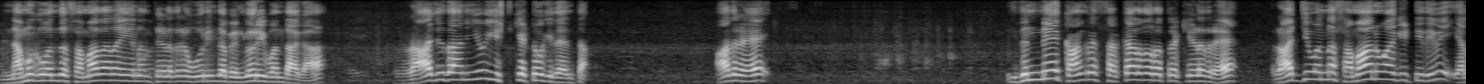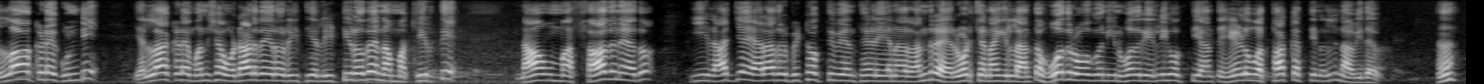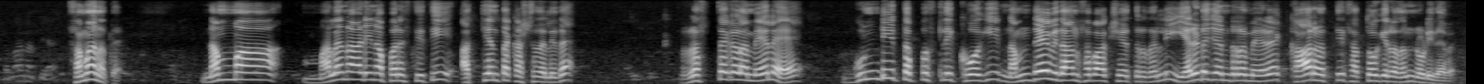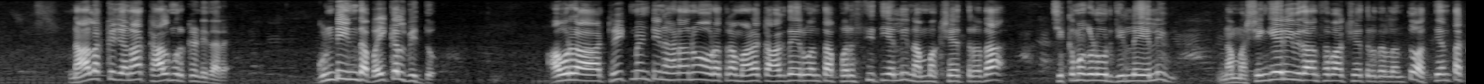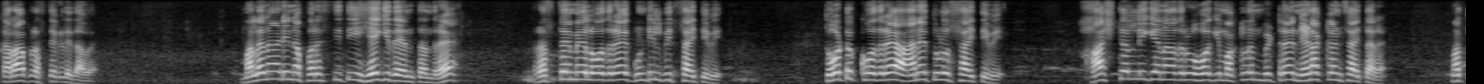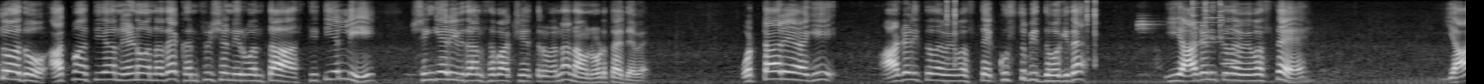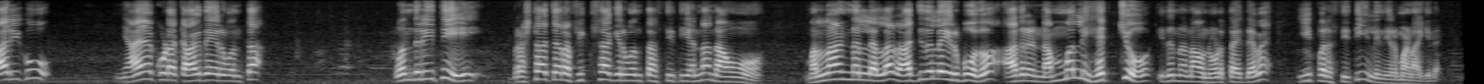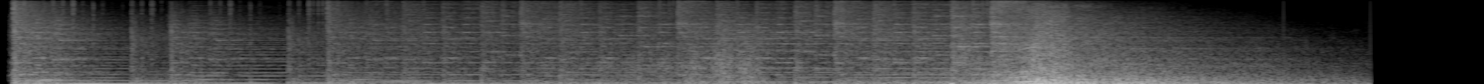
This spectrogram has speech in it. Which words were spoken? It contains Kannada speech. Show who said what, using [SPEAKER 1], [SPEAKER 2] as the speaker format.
[SPEAKER 1] ನಮಗೆ ಒಂದು ಸಮಾಧಾನ ಏನಂತ ಹೇಳಿದ್ರೆ ಊರಿಂದ ಬೆಂಗಳೂರಿಗೆ ಬಂದಾಗ ರಾಜಧಾನಿಯೂ ಇಷ್ಟು ಕೆಟ್ಟೋಗಿದೆ ಅಂತ. ಆದರೆ ಇದನ್ನೇ ಕಾಂಗ್ರೆಸ್ ಸರ್ಕಾರದವ್ರ ಹತ್ರ ಕೇಳಿದ್ರೆ ರಾಜ್ಯವನ್ನು ಸಮಾನವಾಗಿ ಇಟ್ಟಿದ್ದೀವಿ ಎಲ್ಲ ಕಡೆ ಗುಂಡಿ, ಎಲ್ಲ ಕಡೆ ಮನುಷ್ಯ ಓಡಾಡದೇ ಇರೋ ರೀತಿಯಲ್ಲಿ ಇಟ್ಟಿರೋದೇ ನಮ್ಮ ಕೀರ್ತಿ, ನಾವು ಮ ಸಾಧನೆ ಅದು. ಈ ರಾಜ್ಯ ಯಾರಾದರೂ ಬಿಟ್ಟು ಹೋಗ್ತೀವಿ ಅಂತ ಹೇಳಿ ಏನಾದ್ರು ಅಂದರೆ ರೋಡ್ ಚೆನ್ನಾಗಿಲ್ಲ ಅಂತ ಹೋದ್ರೆ ಹೋಗು, ನೀನು ಹೋದ್ರೆ, ಎಲ್ಲಿಗೆ ಹೋಗ್ತೀಯಾ ಅಂತ ಹೇಳುವ ತಾಕತ್ತಿನಲ್ಲಿ ನಾವಿದ್ದೇವೆ. ಹಾಂ? ಸಮಾನತೆ. ನಮ್ಮ ಮಲೆನಾಡಿನ ಪರಿಸ್ಥಿತಿ ಅತ್ಯಂತ ಕಷ್ಟದಲ್ಲಿದೆ. ರಸ್ತೆಗಳ ಮೇಲೆ ಗುಂಡಿ ತಪ್ಪಿಸ್ಲಿಕ್ಕೆ ಹೋಗಿ ನಮ್ಮದೇ ವಿಧಾನಸಭಾ ಕ್ಷೇತ್ರದಲ್ಲಿ ಎರಡು ಜನರ ಮೇಲೆ ಕಾರ್ ಹತ್ತಿ ಸತ್ತೋಗಿರೋದನ್ನು ನೋಡಿದ್ದೇವೆ. ನಾಲ್ಕು ಜನ ಕಾಲು ಮುರ್ಕೊಂಡಿದ್ದಾರೆ. ಗುಂಡಿಯಿಂದ ಬೈಕಲ್ಲಿ ಬಿದ್ದು. ಅವರ ಟ್ರೀಟ್ಮೆಂಟಿನ ಹಣನೂ ಅವ್ರ ಹತ್ರ ಮಾಡೋಕ್ಕಾಗದೇ ಇರುವಂಥ ಪರಿಸ್ಥಿತಿಯಲ್ಲಿ ನಮ್ಮ ಕ್ಷೇತ್ರದ ಚಿಕ್ಕಮಗಳೂರು ಜಿಲ್ಲೆಯಲ್ಲಿ ನಮ್ಮ ಶೃಂಗೇರಿ ವಿಧಾನಸಭಾ ಕ್ಷೇತ್ರದಲ್ಲಂತೂ ಅತ್ಯಂತ ಖರಾಬ್ ರಸ್ತೆಗಳಿದ್ದಾವೆ ಮಲೆನಾಡಿನ ಪರಿಸ್ಥಿತಿ ಹೇಗಿದೆ ಅಂತಂದರೆ, ರಸ್ತೆ ಮೇಲೆ ಹೋದರೆ ಗುಂಡಿಲ್ ಬಿದ್ದು ಸಾಯ್ತೀವಿ ತೋಟಕ್ಕೆ ಹೋದರೆ ಆನೆ ತುಳಿದು ಸಾಯ್ತೀವಿ ಹಾಸ್ಟೆಲ್ಲಿಗೇನಾದರೂ ಹೋಗಿ ಮಕ್ಕಳನ್ನ ಬಿಟ್ಟರೆ ನೆಣಕ್ಕಂಡು ಸಾಯ್ತಾರೆ. ಮತ್ತು ಅದು ಆತ್ಮಹತ್ಯೆಯ ನೇಣು ಅನ್ನೋದೇ ಕನ್ಫ್ಯೂಷನ್ ಇರುವಂಥ ಸ್ಥಿತಿಯಲ್ಲಿ ಶೃಂಗೇರಿ ವಿಧಾನಸಭಾ ಕ್ಷೇತ್ರವನ್ನು ನಾವು ನೋಡ್ತಾ ಇದ್ದೇವೆ. ಒಟ್ಟಾರೆಯಾಗಿ ಆಡಳಿತದ ವ್ಯವಸ್ಥೆ ಕುಸ್ತು ಬಿದ್ದು ಹೋಗಿದೆ. ಈ ಆಡಳಿತದ ವ್ಯವಸ್ಥೆ ಯಾರಿಗೂ ನ್ಯಾಯ ಕೊಡೋಕ್ಕಾಗದೇ ಇರುವಂಥ ಒಂದು ರೀತಿ ಭ್ರಷ್ಟಾಚಾರ ಫಿಕ್ಸ್ ಆಗಿರುವಂಥ ಸ್ಥಿತಿಯನ್ನು ನಾವು ಮಲೆನಾಡಿನಲ್ಲೆಲ್ಲ ರಾಜ್ಯದಲ್ಲೇ ಇರ್ಬೋದು, ಆದರೆ ನಮ್ಮಲ್ಲಿ ಹೆಚ್ಚು ಇದನ್ನು ನಾವು ನೋಡ್ತಾ ಇದ್ದೇವೆ. ಈ ಪರಿಸ್ಥಿತಿ ಇಲ್ಲಿ ನಿರ್ಮಾಣ ಆಗಿದೆ.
